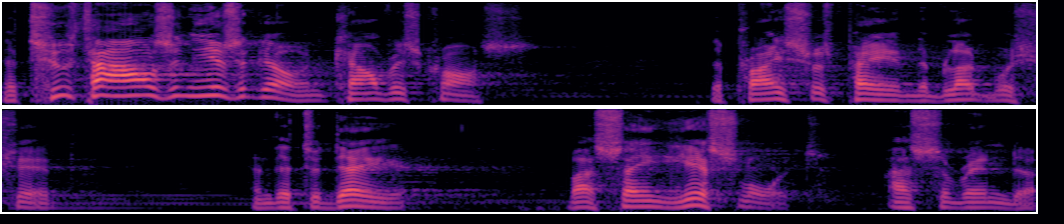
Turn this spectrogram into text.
That 2,000 years ago in Calvary's cross, the price was paid, the blood was shed. And that today, by saying, Yes, Lord, I surrender,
